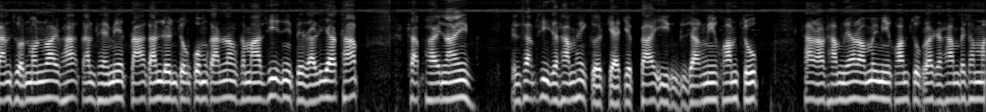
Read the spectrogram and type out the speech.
การสวดมนต์ไหว้พระ การแผ่เมตตา การเดินจงกรม การนั่งสมาธินี่เป็นอริยทรัพย์ ทรัพย์ภายใน เป็นทรัพย์ที่จะทำให้เกิดแก่เจ็บตายอีกอย่างมีความสุข ถ้าเราทำแล้วเราไม่มีความสุขเราจะทำไปทำไม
